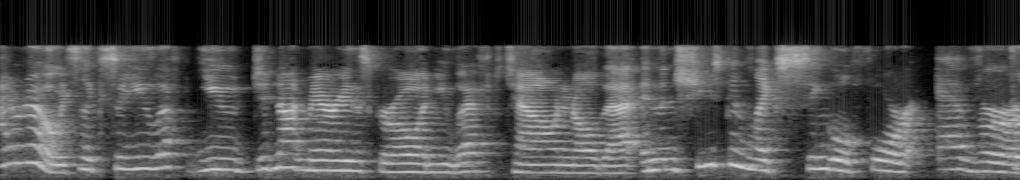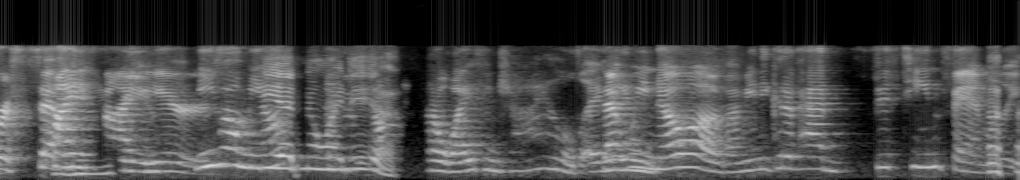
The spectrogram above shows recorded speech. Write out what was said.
I don't know. It's like so you left you did not marry this girl and you left town and all that, and then she's been like single forever. for 75 years Meanwhile, Miyagi he had no idea had a wife and child. I that we know of i mean he could have had 15 families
